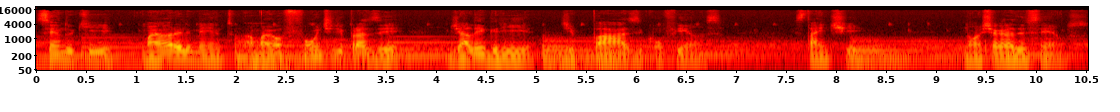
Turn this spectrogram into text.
sendo que o maior alimento, a maior fonte de prazer, de alegria, de paz e confiança está em Ti. Nós te agradecemos.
